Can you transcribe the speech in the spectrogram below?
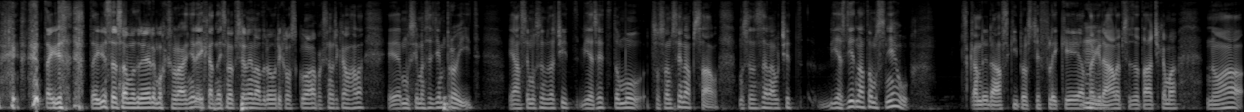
takže, takže jsem samozřejmě nemohl správně dechat, než jsme přijeli na druhou rychlostku a pak jsem říkal, hele, je, musíme se tím projít já si musím začít věřit tomu, co jsem si napsal. Musím se naučit jezdit na tom sněhu. Skandinávský prostě fliky a hmm. tak dále před zatáčkama. No a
